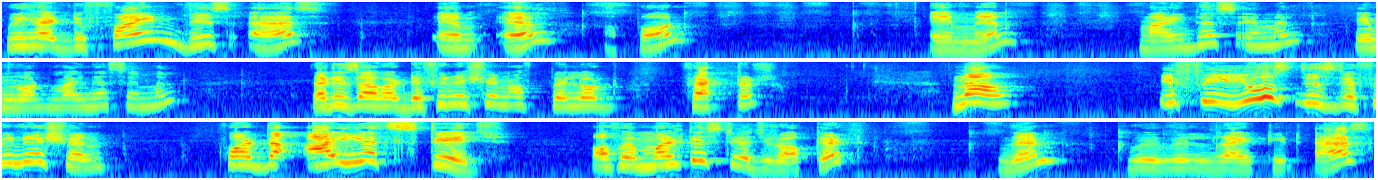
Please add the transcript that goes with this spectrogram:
we had defined this as m l upon m l minus m l m naught minus m l that is our definition of payload factor. Now, if we use this definition for the ith stage of a multi-stage rocket, then we will write it as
